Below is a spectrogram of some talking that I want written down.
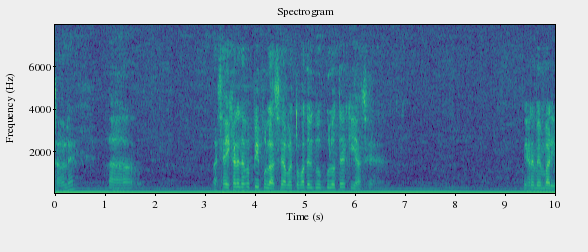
তাহলে আচ্ছা এখানে দেখো পিপুল আছে, আবার তোমাদের গ্রুপগুলোতে কি আছে? এখানে মেম্বারই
